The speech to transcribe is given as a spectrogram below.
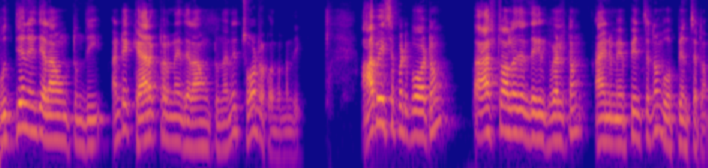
బుద్ధి అనేది ఎలా ఉంటుంది? అంటే క్యారెక్టర్ అనేది ఎలా ఉంటుంది అనేది చూడరు కొంతమంది. ఆవేశపడిపోవటం ఆస్ట్రాలజర్ దగ్గరికి వెళ్ళటం ఆయన మెప్పించడం ఒప్పించటం.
